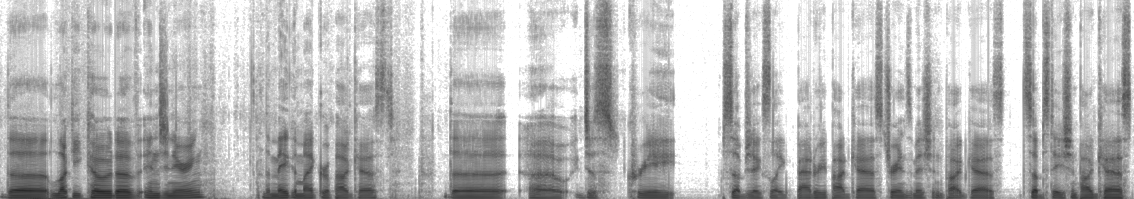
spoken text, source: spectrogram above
the Lucky Code of Engineering, the Mega Micro Podcast, the uh, just create subjects like battery podcast, transmission podcast, substation podcast,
